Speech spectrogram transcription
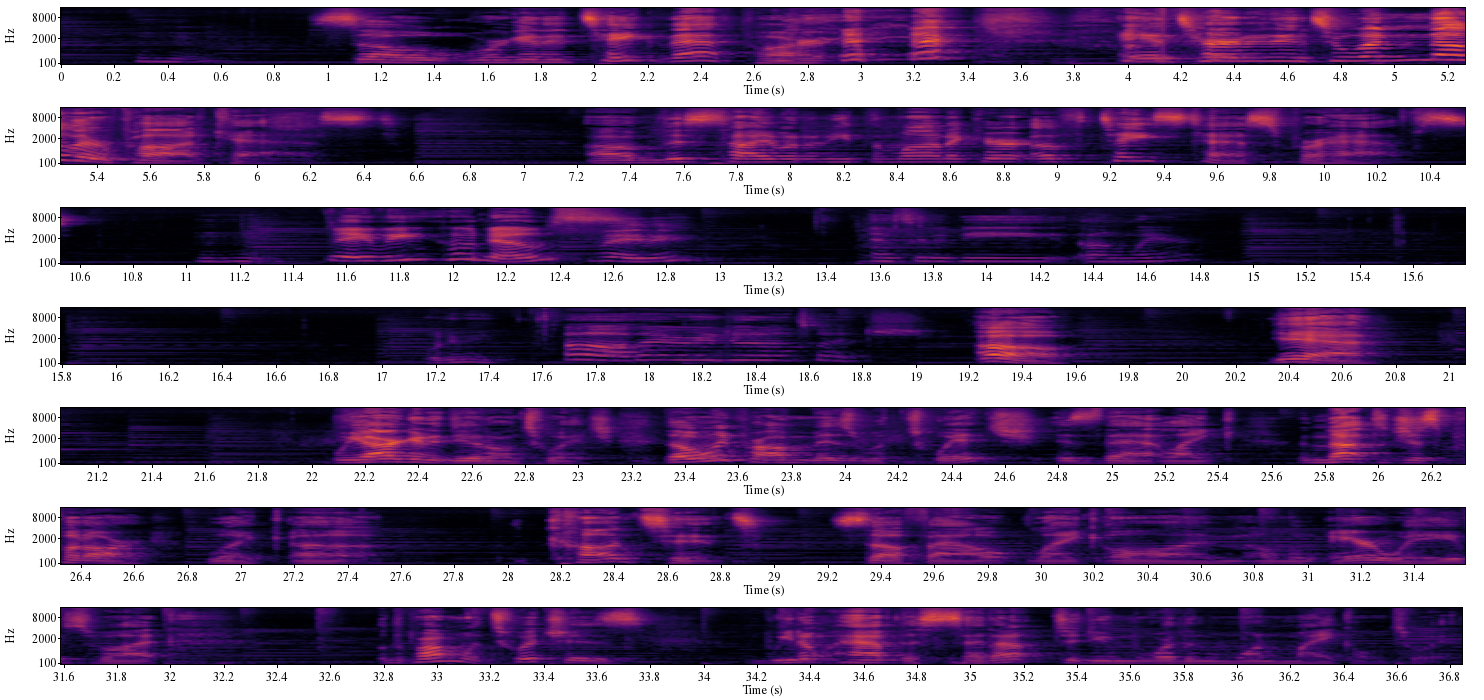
So we're gonna take that part and turn it into another podcast. Um, this time underneath the moniker of Taste Test, perhaps. Maybe, who knows? Maybe. It's gonna be on where? What do you mean? Oh, I thought you were gonna do it on Twitch. Oh, yeah. We are gonna do it on Twitch. The only problem is with Twitch is that like not to just put our like uh content stuff out like on on the airwaves, but the problem with Twitch is we don't have the setup to do more than one mic on Twitch.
